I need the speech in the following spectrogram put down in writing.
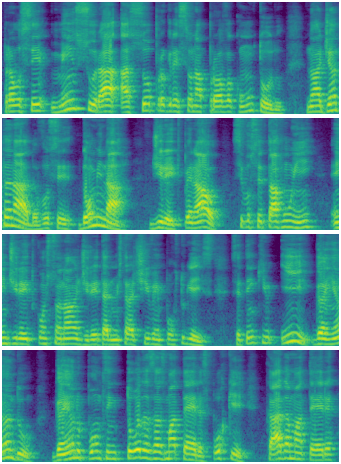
Para você mensurar a sua progressão na prova como um todo. Não adianta nada você dominar direito penal se você está ruim em direito constitucional, em direito administrativo, em português. Você tem que ir ganhando, ganhando pontos em todas as matérias. Por quê? Cada matéria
